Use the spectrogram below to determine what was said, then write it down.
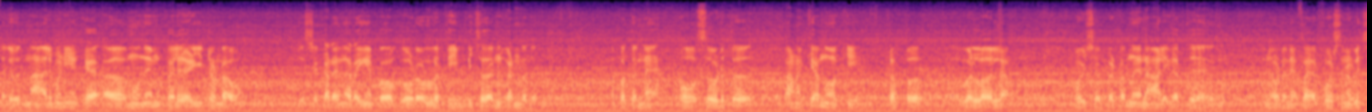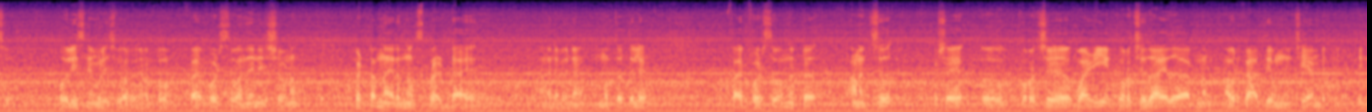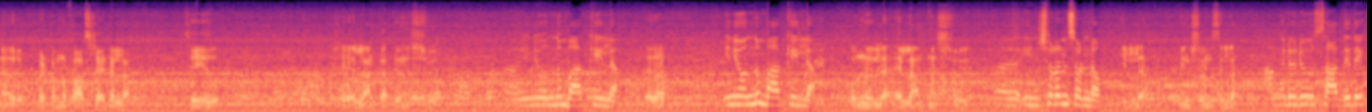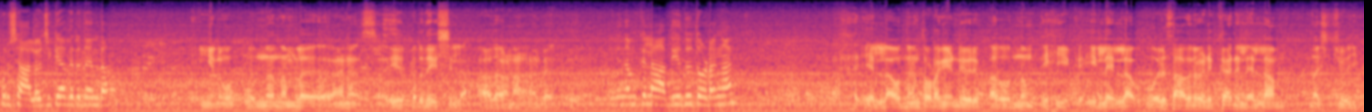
ഇന്നലെ ഒരു നാല് മണിയൊക്കെ മൂന്നേ മുക്കാൽ കഴിഞ്ഞിട്ടുണ്ടാവും. ജസ്റ്റ് കടയിൽ നിന്ന് ഇറങ്ങിയപ്പോൾ ഗോഡൗണിൽ തീ പിടിച്ചതാണ് കണ്ടത്. അപ്പോൾ തന്നെ ഓസ് കൊടുത്ത് അണയ്ക്കാൻ നോക്കി. കപ്പ് വെള്ളമെല്ലാം ഒഴിച്ച് പെട്ടെന്ന് തന്നെ ആളി കത്തുകയായിരുന്നു. പിന്നെ ഉടനെ ഫയർഫോഴ്സിനെ വിളിച്ചു. പോലീസിനെ വിളിച്ചു പറഞ്ഞു. അപ്പോൾ ഫയർഫോഴ്സ് വന്നതിന് ശേഷമാണ് പെട്ടെന്നായിരുന്നു സ്പ്രെഡായത്. അങ്ങനെ പിന്നെ മൊത്തത്തിൽ ഫയർഫോഴ്സ് വന്നിട്ട് അണച്ച്. പക്ഷേ കുറച്ച് വഴി കുറച്ച് ഇതായത് കാരണം അവർക്ക് ആദ്യം ഒന്നും ചെയ്യാൻ പറ്റില്ല. പിന്നെ അവർ പെട്ടെന്ന് ഫാസ്റ്റായിട്ടെല്ലാം ചെയ്തു. പക്ഷേ എല്ലാം കത്തി നശിച്ചു ഇനി ഒന്നും ബാക്കിയില്ല. ഏതാ? ഇനി ഒന്നും ബാക്കിയില്ല. ഒന്നുമില്ല എല്ലാം നശിച്ചു പോയി. ഇൻഷുറൻസ് ഉണ്ടോ? ഇല്ല ഇൻഷുറൻസ് ഇല്ല. അങ്ങനെ ഒരു സാധ്യതയെക്കുറിച്ച് ആലോചിക്കാതിരുന്നത് എന്താ? ഇങ്ങനെ ഒന്നും നമ്മൾ അങ്ങനെ പ്രതീക്ഷിച്ചില്ല. അതാണ് അതിന്റെ. ഇനി ആദ്യം ഇത് തുടങ്ങാൻ? എല്ലാം ഒന്നും തുടങ്ങേണ്ടി വരും. അതൊന്നും ഈ ഇല്ല എല്ലാം ഒരു സാധനം എടുക്കാനില്ല. എല്ലാം നശിച്ചു പോയി.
